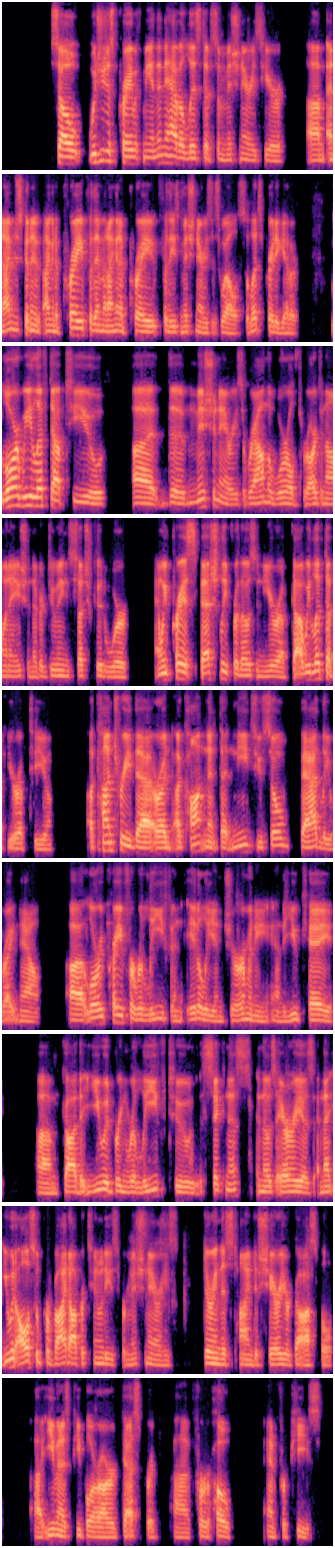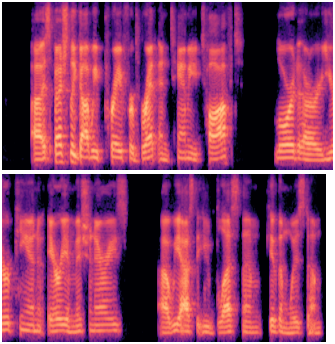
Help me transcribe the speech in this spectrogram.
So would you just pray with me? And then they have a list of some missionaries here. Um, and I'm just to, I'm to pray for them and I'm to pray for these missionaries as well. So let's pray together. Lord, we lift up to you uh, the missionaries around the world through our denomination that are doing such good work. And we pray especially for those in Europe. God, we lift up Europe to you, a country that, or a, a continent that needs you so badly right now. Uh, Lord, we pray for relief in Italy and Germany and the UK um, God, that you would bring relief to sickness in those areas, and that you would also provide opportunities for missionaries during this time to share your gospel, uh, even as people are, are desperate uh, for hope and for peace. Uh, especially, God, we pray for Brett and Tammy Toft, Lord, our European area missionaries. Uh, we ask that you bless them, give them wisdom.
